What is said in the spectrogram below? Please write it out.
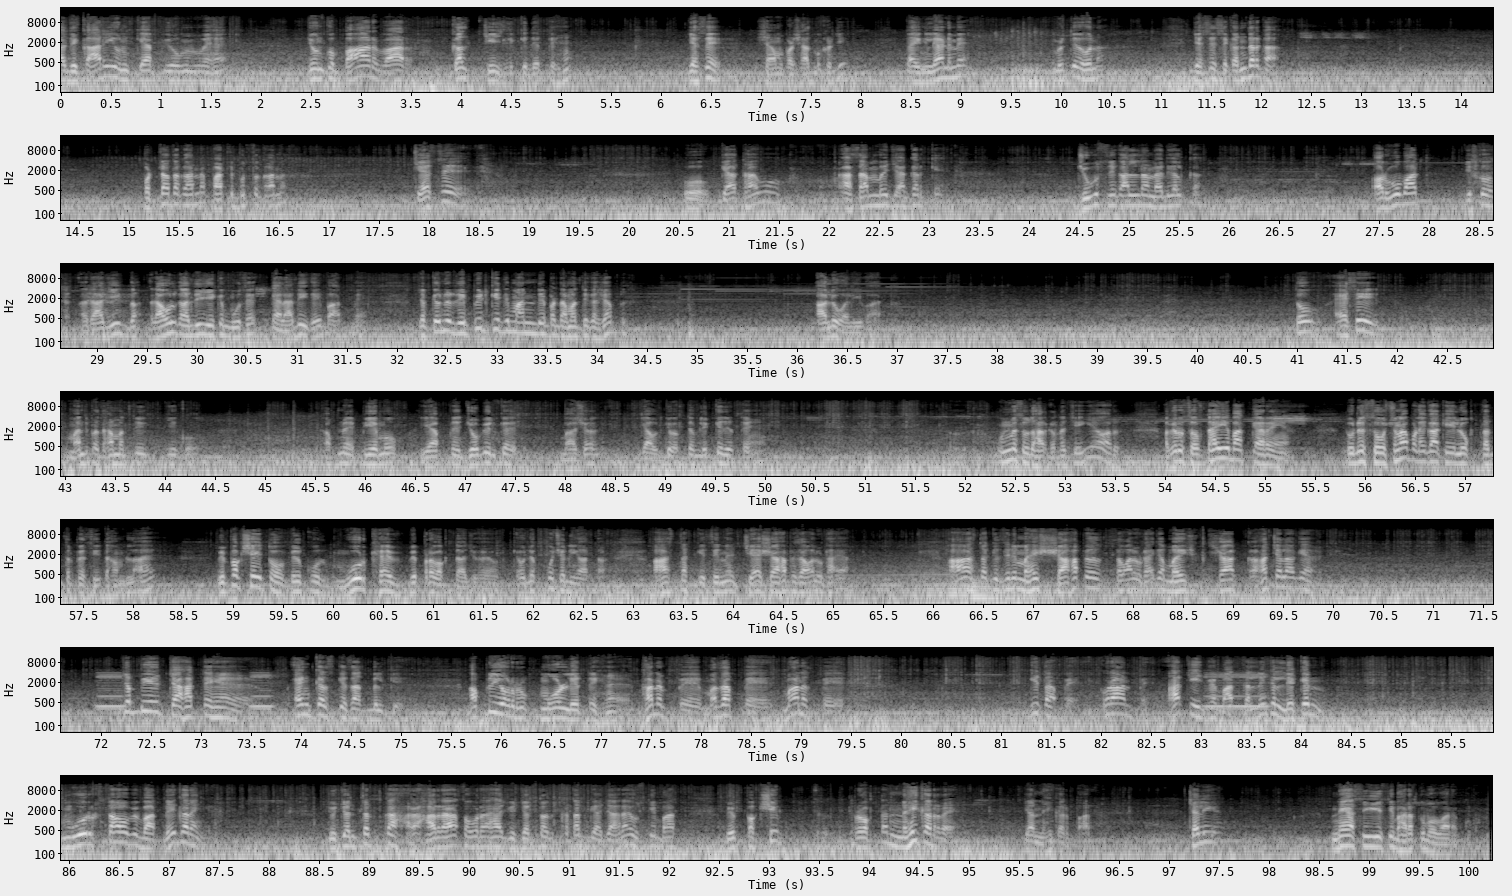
अधिकारी उनके पीओ में हैं, जो उनको बार बार गलत चीज़ लिख के देते हैं। जैसे श्यामा प्रसाद मुखर्जी का इंग्लैंड में मृत्यु होना, जैसे सिकंदर का पटना तक आना, पाटलिपुत्र तक आना, जैसे वो क्या था वो, आसाम में जाकर के जूस निकालना नारियल का। और वो बात जिसको राजीव राहुल गांधी जी के मुँह से कहला दी गई बात में। जबकि उन्हें रिपीट की थी माननीय प्रधानमंत्री का शब्द, आलू वाली बात। तो ऐसे माननीय प्रधानमंत्री जी को अपने पीएमओ या अपने जो भी उनके भाषण या उनके वक्तव्य लिख के देते हैं, उनमें सुधार करना चाहिए। और अगर वो सोचता है ये बात कह रहे हैं तो उन्हें सोचना पड़ेगा कि ये लोकतंत्र पे सीधा हमला है। विपक्ष ही तो बिल्कुल मूर्ख है, विप्रवक्ता जो है उनके। उन्हें कुछ नहीं आता। आज तक किसी ने जय शाह पे सवाल उठाया। आज तक किसी ने महेश शाह पे सवाल उठाया कि महेश शाह कहाँ चला गया है। जब भी चाहते हैं एंकर्स के साथ मिलके अपनी ओर मोड़ लेते हैं धर्म पे, मज़हब पे, मानस पे, गीता पे, कुरान पे, हर चीज़ पे बात कर लेंगे, लेकिन मूर्खताओं पे बात नहीं करेंगे। जो जनतंत्र का हर- हरास हो रहा है, जो जनतंत्र खत्म किया जा रहा है, उसकी बात विपक्षी प्रवक्ता नहीं कर रहे या नहीं कर पा रहे चलिए, नया सी भारत को मुबारक हो।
